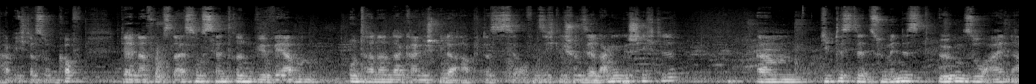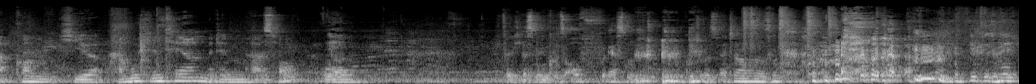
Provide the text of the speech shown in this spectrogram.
habe ich das so im Kopf, der Nachwuchsleistungszentren, wir werben untereinander keine Spieler ab. Das ist ja offensichtlich schon sehr lange Geschichte. Ähm, gibt es denn zumindest irgend so ein Abkommen hier Hamburg intern mit dem HSV? Oder? Nee. Vielleicht lassen wir ihn kurz auf, erst ein gut übers Wetter oder so. Gibt es nicht.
